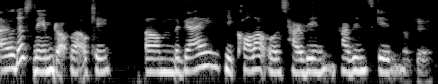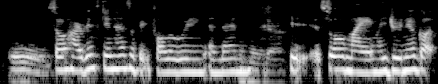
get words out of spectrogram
I'll just name drop lah. Okay, um, the guy he called out was Harvin Harvin Skin. Okay. Oh. So Harvin Skin has a big following, and then Mhm. Yeah. he, so my my junior got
